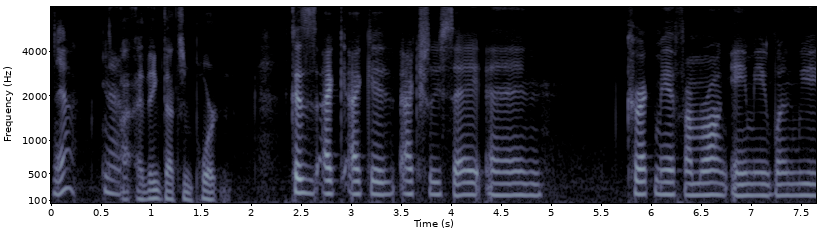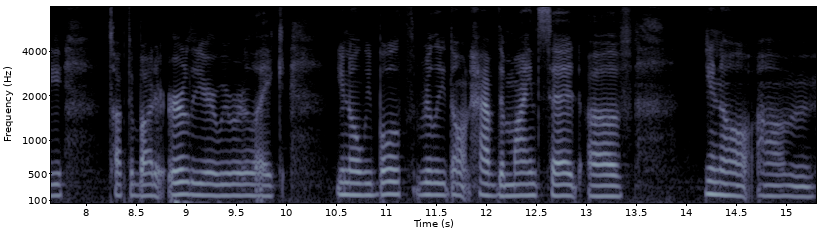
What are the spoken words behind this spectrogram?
Yeah, yeah. I, I think that's important. Because I I could actually say and correct me if I'm wrong, Amy. When we talked about it earlier, we were like you know, we both really don't have the mindset of, you know, um,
